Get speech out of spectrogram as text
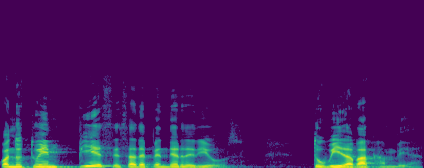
Cuando tú empieces a depender de Dios, tu vida va a cambiar.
